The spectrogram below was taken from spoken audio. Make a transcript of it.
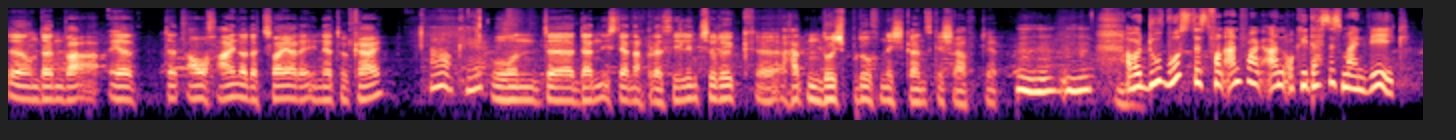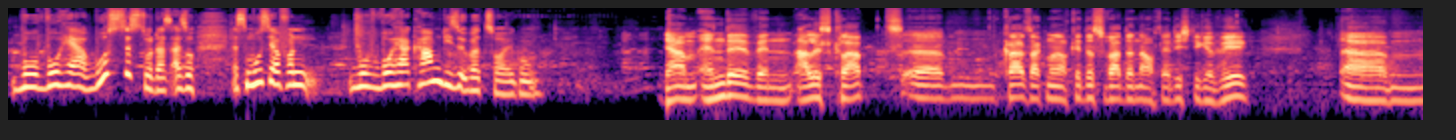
äh, und dann war er dann auch ein oder zwei Jahre in der Türkei. Ah, okay. Und äh, dann ist er nach Brasilien zurück, äh, hat einen Durchbruch nicht ganz geschafft. Ja. Mhm, mhm. Aber du wusstest von Anfang an, okay, das ist mein Weg. Wo, woher wusstest du das? Also es muss ja von, wo, woher kam diese Überzeugung? Ja, am Ende, wenn alles klappt, äh, klar sagt man, okay, das war dann auch der richtige Weg. Ähm,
